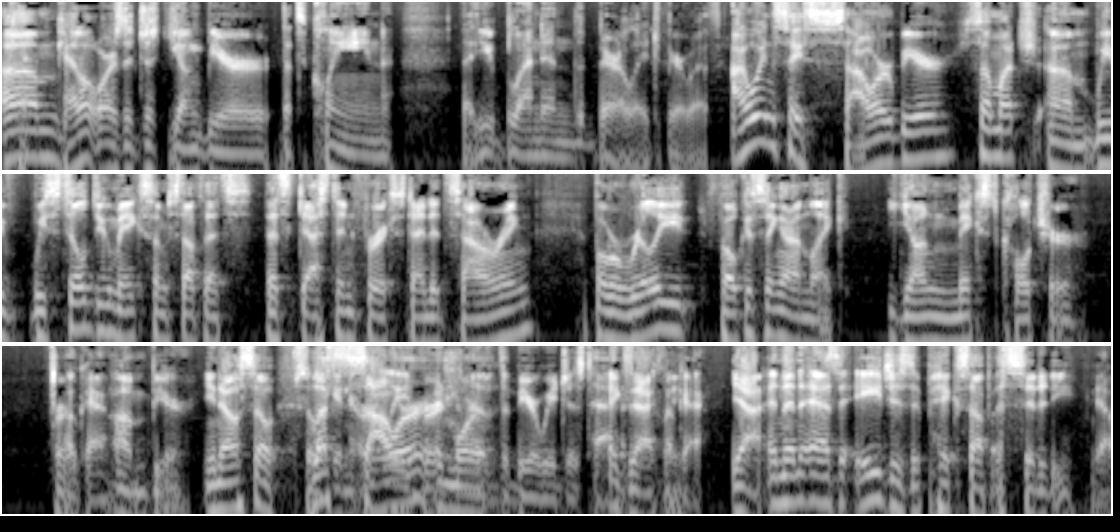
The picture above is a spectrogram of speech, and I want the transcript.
um, kettle, or is it just young beer that's clean that you blend in the barrel aged beer with? I wouldn't say sour beer so much. Um, we we still do make some stuff that's that's destined for extended souring, but we're really focusing on like young mixed culture for um, beer. You know, so, So less like an sour and more of the beer we just had. Exactly. Okay. Yeah, and then as it ages, it picks up acidity. Yeah.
